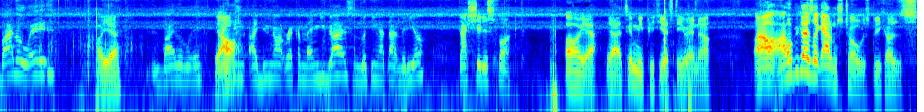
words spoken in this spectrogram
By the way, Oh yeah. by the way, Yeah, I do, I do not recommend you guys looking at that video. That shit is fucked. Oh yeah, yeah. It's giving me PTSD right now. I I hope you guys like Adam's toes because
